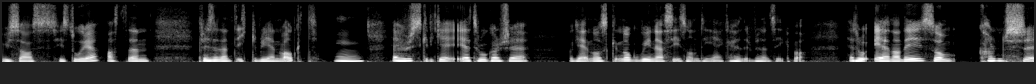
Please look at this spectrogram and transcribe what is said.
USAs historie at en president ikke blir gjenvalgt. Mm. Jeg husker ikke, jeg tror kanskje Ok, nå, skal, nå begynner jeg å si sånne ting jeg er ikke 100% sikker på. Jeg tror en av de som kanskje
